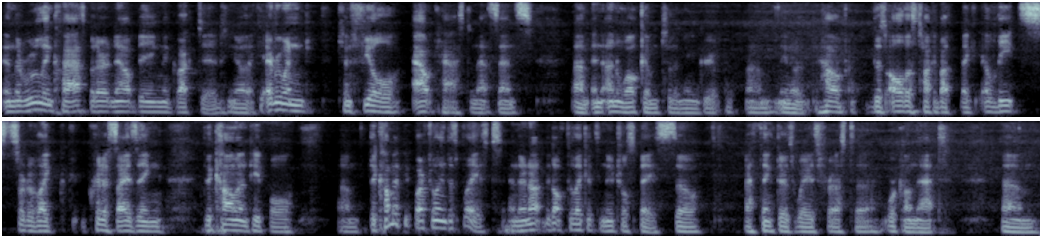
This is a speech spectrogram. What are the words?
in the ruling class but are now being neglected. You know, like everyone can feel outcast in that sense um, and unwelcome to the main group. Um, you know, how there's all this talk about like elites sort of like criticizing the common people. Um, the common people are feeling displaced and they're not, they don't feel like it's a neutral space. So I think there's ways for us to work on that. Um,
